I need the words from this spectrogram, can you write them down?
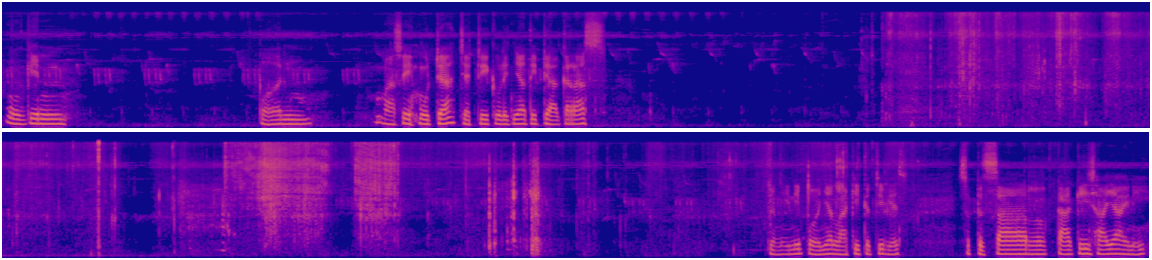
Mungkin pohon masih muda jadi kulitnya tidak keras dan ini pohonnya lagi kecil guys. Sebesar kaki saya ini.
